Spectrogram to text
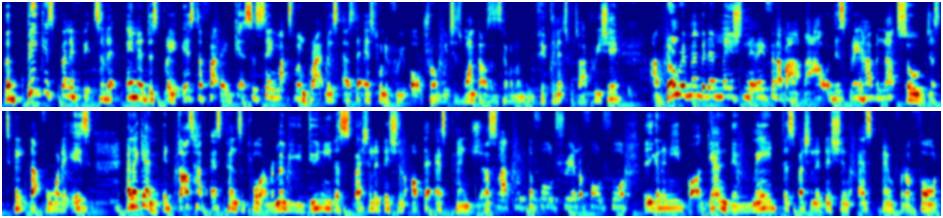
The biggest benefit to the inner display is the fact that it gets the same maximum brightness as the S23 Ultra, which is 1750 nits, which I appreciate. I don't remember them mentioning anything about the outer display having that, so just take that for what it is. And again, it does have S Pen support. And remember, you do need a special edition of the S Pen, just like with the Fold 3 and the Fold 4 that you're gonna need. But again, they made the special edition S Pen for the Fold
